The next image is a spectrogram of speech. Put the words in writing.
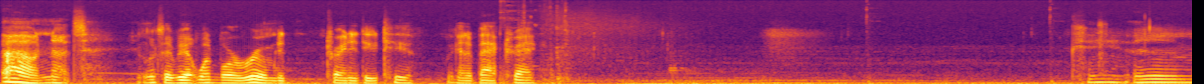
Oh, nuts. It looks like we got one more room to try to do, too. We gotta backtrack. Okay, um...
